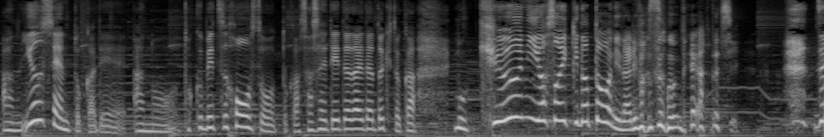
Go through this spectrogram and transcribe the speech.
あの有線とかであの特別放送とかさせていただいた時とかもう急によそ行きのトーンになりますので私。ぜ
